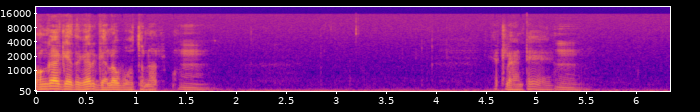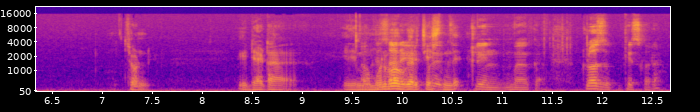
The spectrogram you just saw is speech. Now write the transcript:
వంగా గీత గారు గెలవబోతున్నారు. ఎట్లా అంటే. చూడండి ఈ డేటా ఇది మా మునిబాబు గారు చేసింది. క్లీన్ క్లోజ్ తీసుకోరా ఇది మా మునిబాబు గారు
